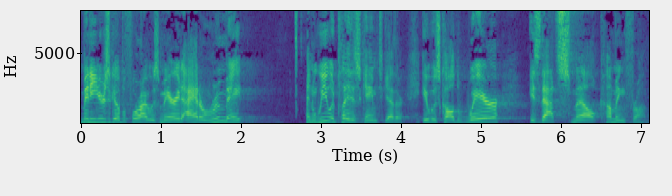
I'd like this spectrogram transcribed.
many years ago before I was married, I had a roommate, and we would play this game together. It was called Where is That Smell Coming From?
